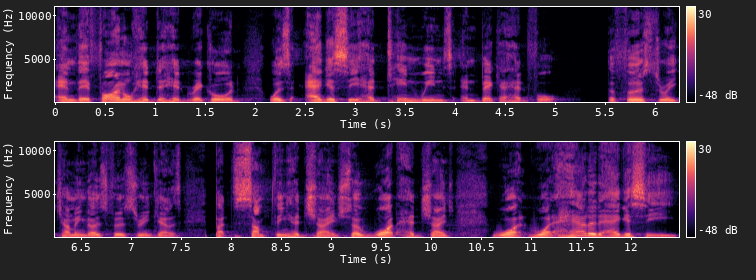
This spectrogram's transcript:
And their final head to head record was Agassi had 10 wins and Becker had four. The first three coming, those first three encounters. But something had changed. So, what had changed? What, what, how did Agassi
